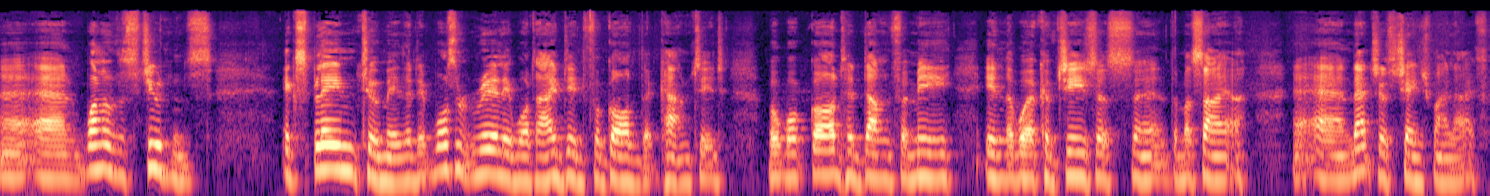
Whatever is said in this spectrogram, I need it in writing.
Uh, and one of the students explained to me that it wasn't really what I did for God that counted, but what God had done for me in the work of Jesus, uh, the Messiah. And that just changed my life.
